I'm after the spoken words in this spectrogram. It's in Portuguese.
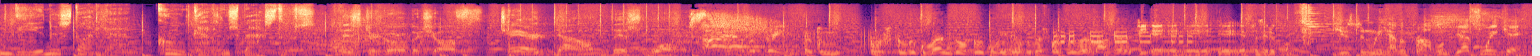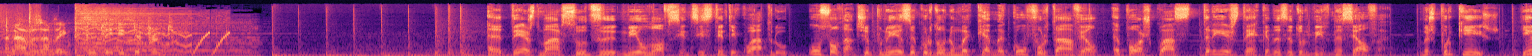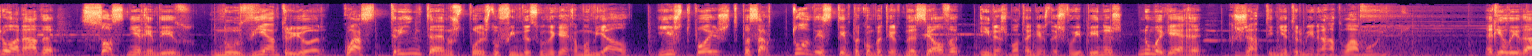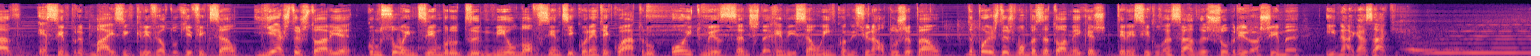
Um dia na história com Carlos Bastos. Mr. Gorbachev, tear down this wall. I have a dream. Aqui, posto de comando do movimento das Forças Armadas. Sim, é, é- é- é fazer a conta. Houston, we have a problem. Yes, we can. And now for something completely different. A 10 de março de 1974, um soldado japonês acordou numa cama confortável após quase três décadas a dormir na selva. Mas por quis? Hiro Onada só se tinha rendido no dia anterior, quase 30 anos depois do fim da Segunda Guerra Mundial, e isto depois de passar todo esse tempo a combater na selva e nas montanhas das Filipinas, numa guerra que já tinha terminado há muito. A realidade é sempre mais incrível do que a ficção e esta história começou em dezembro de 1944, oito meses antes da rendição incondicional do Japão, depois das bombas atómicas terem sido lançadas sobre Hiroshima e Nagasaki.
